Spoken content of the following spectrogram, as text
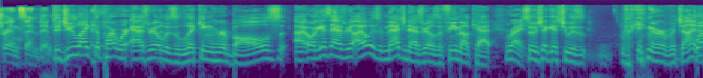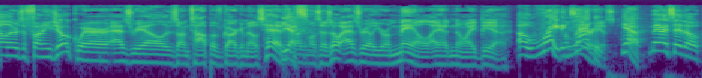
transcendent. Did you like the part where Azrael was licking her balls? Uh, or I guess Azrael. I always imagine Azrael as a female cat, Right. So she, I guess she was licking her vagina. Well, there was a funny joke where Azrael is on top of Gargamel's head. and Yes. Gargamel says, "Oh, Azrael, you're a male. I had no idea." oh, right, exactly. Hilarious. Yeah. May I say though,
